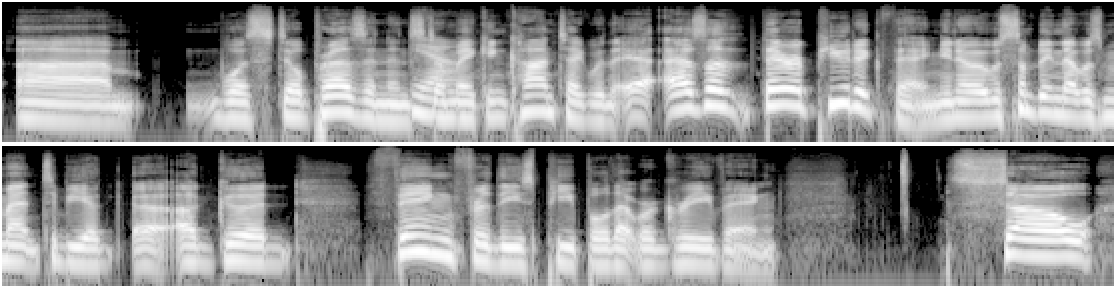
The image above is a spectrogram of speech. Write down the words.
Um, was still present and still Yeah. making contact with it as a therapeutic thing. You know, it was something that was meant to be a, a, good thing for these people that were grieving. So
